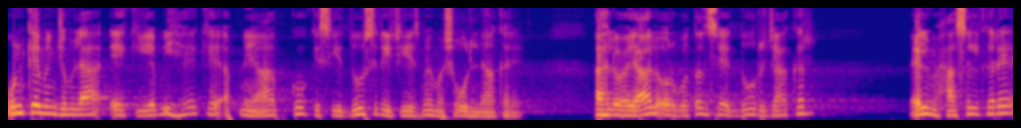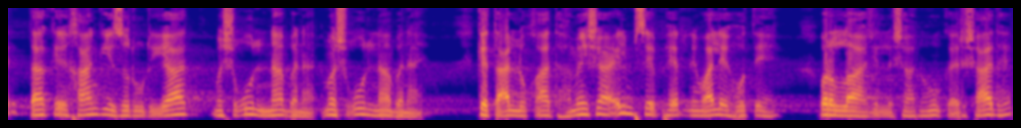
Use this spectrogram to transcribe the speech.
ان کے من جملہ ایک یہ بھی ہے کہ اپنے آپ کو کسی دوسری چیز میں مشغول نہ کرے اہل و عیال اور وطن سے دور جا کر علم حاصل کرے تاکہ خانگی ضروریات مشغول نہ بنائے مشغول نہ بنائے، کہ تعلقات ہمیشہ علم سے پھیرنے والے ہوتے ہیں۔ اور اللہ جل شاہ کا ارشاد ہے،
